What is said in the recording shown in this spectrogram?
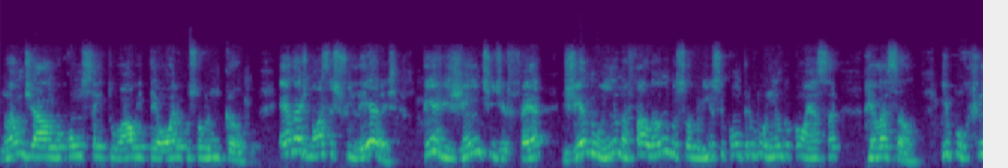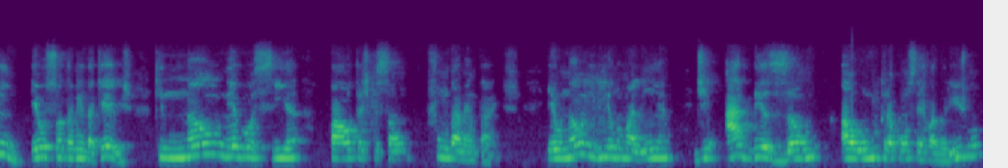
Não é um diálogo conceitual e teórico sobre um campo. É nas nossas fileiras ter gente de fé genuína falando sobre isso e contribuindo com essa relação. E por fim, eu sou também daqueles que não negocia pautas que são fundamentais. Eu não iria numa linha de adesão ao ultraconservadorismo,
